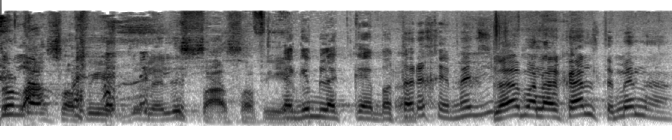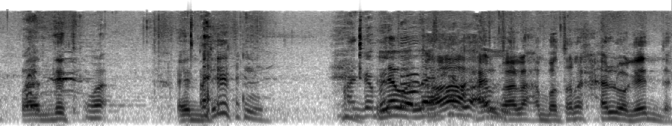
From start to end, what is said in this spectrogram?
دول عصافير دول لسه عصافير. أجيب لك بطارخ يا ماجي لا ما أنا أكلت منها. اديتني. اديتني. لا والله آه حلو حلوة قوي. لا البطارخ حلوة جدا.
